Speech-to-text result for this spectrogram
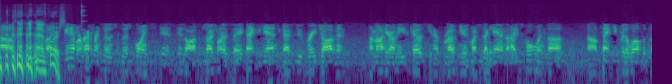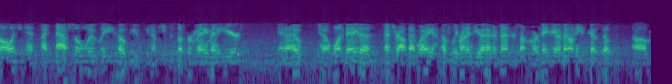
Um, Of but course. being able to reference those those points is is awesome. So I just want to say thanks again. You guys do a great job, and I'm out here on the East Coast, you know, promoting you as much as I can in the high school, and uh, um, thank you for the wealth of knowledge. And I absolutely hope you you know keep this up for many many years, and I hope you know one day to venture out that way and hopefully run into you at an event or something, or maybe an event on the East Coast. So um,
